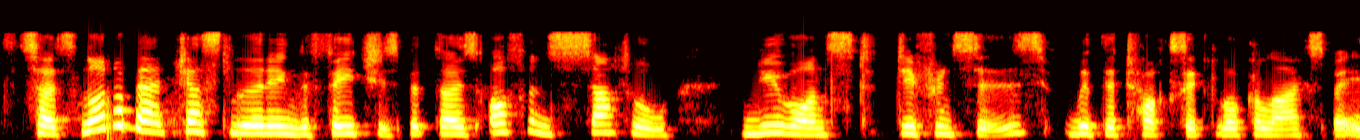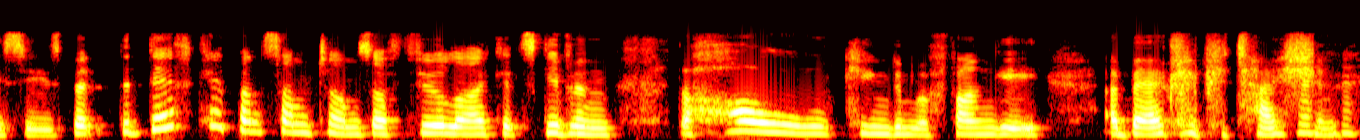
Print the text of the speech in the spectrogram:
So it's not about just learning the features, but those often subtle nuanced differences with the toxic lookalike species. But the death cap and sometimes I feel like it's given the whole kingdom of fungi a bad reputation.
